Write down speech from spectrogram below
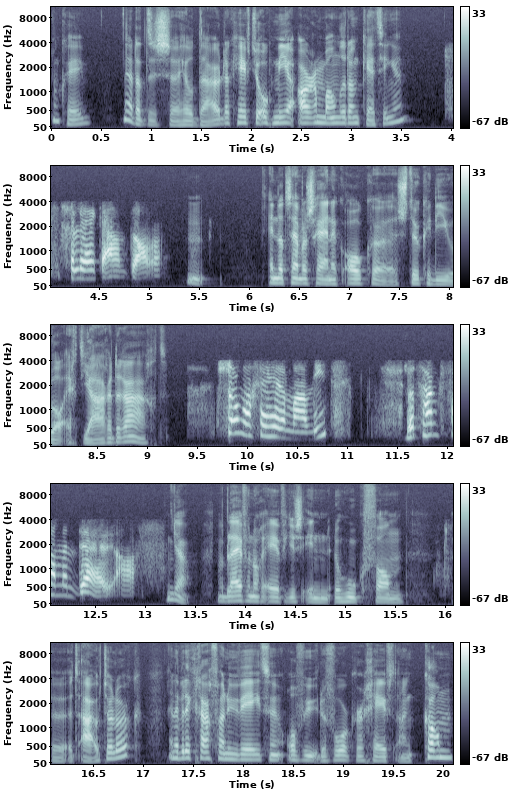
Oké. Nou, dat is eh, heel duidelijk. Heeft u ook meer armbanden dan kettingen? Gelijk aantal. En dat zijn waarschijnlijk ook eh, stukken die u al echt jaren draagt. Sommige helemaal niet. Dat hangt van mijn bui af. Ja, we blijven nog eventjes in de hoek van eh, het uiterlijk. En dan wil ik graag van u weten of u de voorkeur geeft aan een kam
